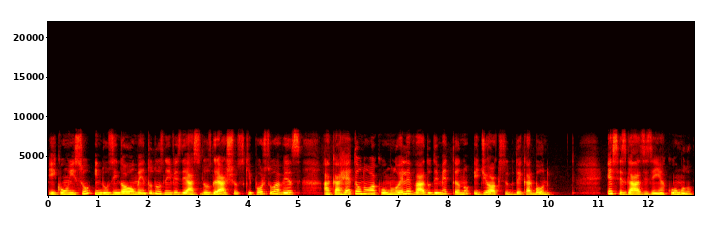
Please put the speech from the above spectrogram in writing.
e, com isso, induzindo ao aumento dos níveis de ácidos graxos, que, por sua vez, acarretam no acúmulo elevado de metano e dióxido de carbono. Esses gases em acúmulo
